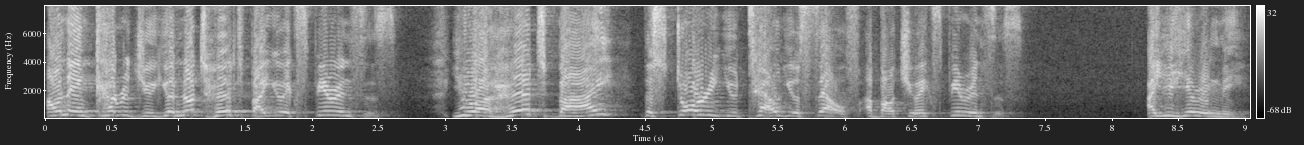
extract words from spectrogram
I want to encourage you. You're not hurt by your experiences. You are hurt by the story you tell yourself about your experiences. Are you hearing me?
